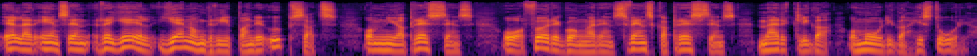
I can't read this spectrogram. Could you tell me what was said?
eller ens en rejäl genomgripande uppsats om nya pressens och föregångaren svenska pressens märkliga och modiga historia.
